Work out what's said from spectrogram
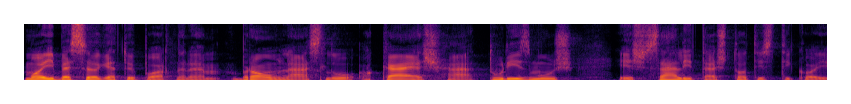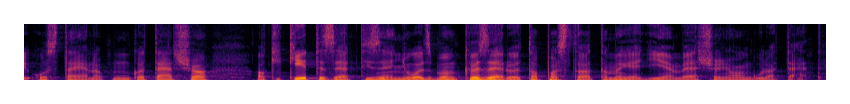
Mai beszélgető partnerem Brown László, a KSH Turizmus és Szállítás Statisztikai Osztályának munkatársa, aki 2018-ban közelről tapasztalta meg egy ilyen verseny hangulatát.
